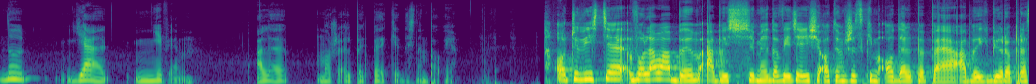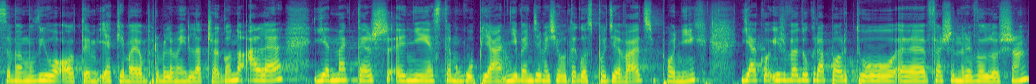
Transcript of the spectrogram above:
no ja nie wiem, ale może LPP kiedyś nam powie. Oczywiście wolałabym, abyśmy dowiedzieli się o tym wszystkim od LPP, aby ich biuro prasowe mówiło o tym, jakie mają problemy i dlaczego, no ale jednak też nie jestem głupia, nie będziemy się tego spodziewać po nich, jako iż według raportu e, Fashion Revolution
